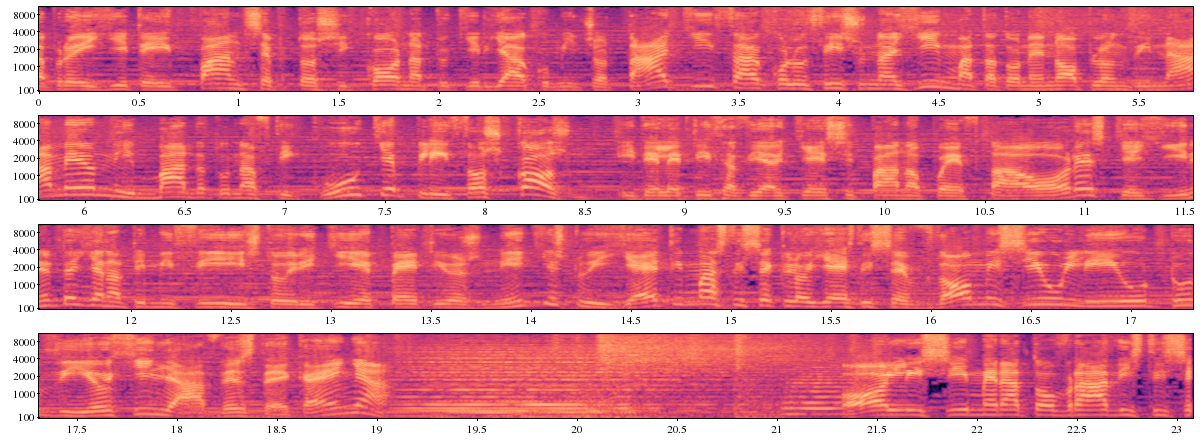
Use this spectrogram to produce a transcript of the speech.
Θα προηγείται η πάνσεπτος εικόνα του Κυριάκου Μητσοτάκη, θα ακολουθήσουν αγήματα των ενόπλων δυνάμεων, η μπάντα του ναυτικού και πλήθος κόσμου. Η τελετή θα διαρκέσει πάνω από 7 ώρες και γίνεται για να τιμηθεί η ιστορική επέτειος νίκης του ηγέτη μας στις εκλογές της 7ης Ιουλίου του 2019. Όλοι σήμερα το βράδυ στις 9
